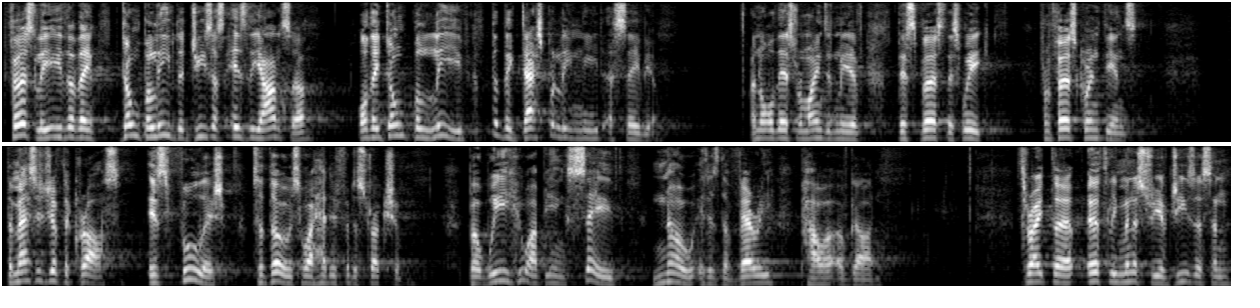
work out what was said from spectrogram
Firstly, either they don't believe that Jesus is the answer, or they don't believe that they desperately need a Savior. And all this reminded me of this verse this week from 1 Corinthians. The message of the cross is foolish to those who are headed for destruction, but we who are being saved know it is the very power of God. Throughout the earthly ministry of Jesus and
